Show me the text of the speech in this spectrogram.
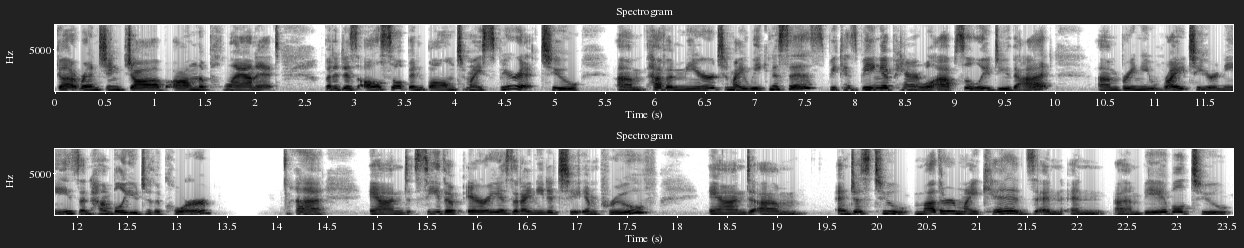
gut wrenching job on the planet. But it has also been balm to my spirit to um, have a mirror to my weaknesses because being a parent will absolutely do that, um, bring you right to your knees and humble you to the core. Uh, and see the areas that I needed to improve and um, and just to mother my kids and and um, be able to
